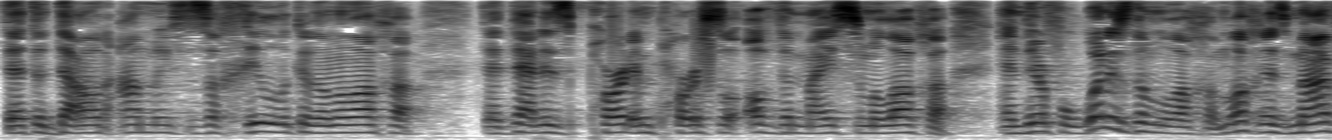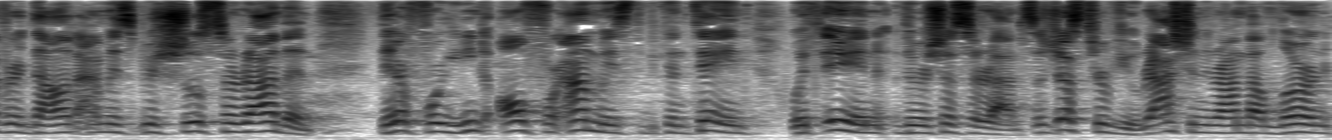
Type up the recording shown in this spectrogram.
that the Dal Amis is a of the malacha, that that is part and parcel of the Maisa malacha. And therefore, what is the malacha? Malacha is maver dalat amis b'shus harabim. Therefore, you need all four amis to be contained within the Rishus Harabim. So just to review, Rashi and the Rambam learn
